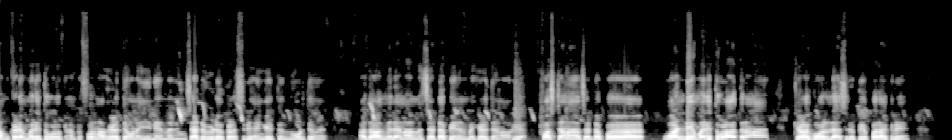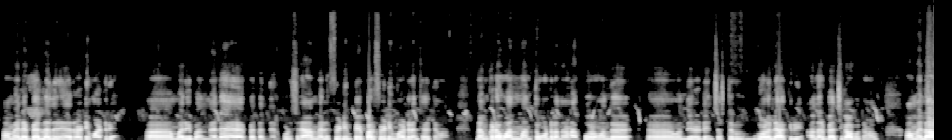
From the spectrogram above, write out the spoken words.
ನಮ್ ಕಡೆ ಮರಿ ತಗೊಳಕಿನ ಬಿಫೋರ್ ನಾವು ಹೇಳ್ತೇವಣ್ಣ ಏನೇನು ನಿಮ್ ಸೆಡ್ ವಿಡಿಯೋ ಕಳಿಸ್ರಿ ಹೆಂಗೈತೆ ನೋಡ್ತೇವೆ. ಅದಾದ್ಮೇಲೆ ನಾನು ಸೆಟಪ್ ಏನೇನು ಬೇಕು ಹೇಳ್ತೇನೆ ಅವ್ರಿಗೆ. ಫಸ್ಟ್ ಅಣ್ಣ ಸೆಟಪ್ ಒನ್ ಡೇ ಮರಿ ತೊಗೊಳತ್ರಣ ಕೆಳಗೆ ಗೋಲ್ಡ್ ಹಾಸ್ರಿ ಪೇಪರ್ ಹಾಕ್ರಿ. ಆಮೇಲೆ ಬೆಲ್ಲದ ರೆಡಿ ಮಾಡ್ರಿ. ಮರಿ ಬಂದಮೇಲೆ ಬೆಲ್ಲದ ನೀರು ಕುಡಿಸ್ರಿ. ಆಮೇಲೆ ಫೀಡಿಂಗ್ ಪೇಪರ್ ಫೀಡಿಂಗ್ ಮಾಡ್ರಿ ಅಂತ ಹೇಳ್ತೇವೆ ನಮ್ಮ ಕಡೆ ಒಂದು ಮಂತ್ ತೊಗೊಂಡ್ರಿ ಅಂದ್ರಣ ಪೂರ ಒಂದು ಒಂದು ಎರಡು ಇಂಚ್ ಅಷ್ಟು ಗೊಳಲಿ ಹಾಕ್ರಿ. ಅಂದ್ರೆ ಬೆಚ್ಚಗೆ ಆಗ್ಬೇಕಣ್ಣ ಆಮೇಲೆ ಆ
